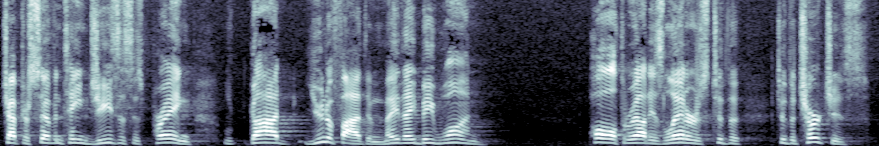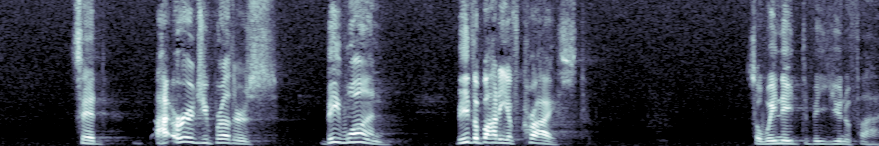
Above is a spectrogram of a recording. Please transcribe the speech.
chapter 17, Jesus is praying, God, unify them. May they be one. Paul, throughout his letters to the, to the churches, said, I urge you, brothers, be one, be the body of Christ. So we need to be unified.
